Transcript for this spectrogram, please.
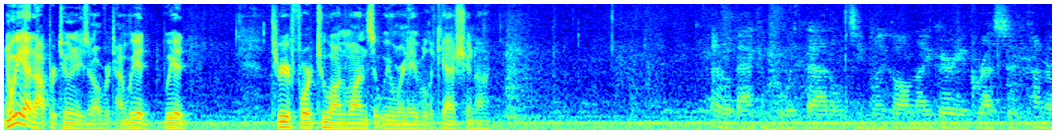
And we had opportunities in overtime. We had we had three or four two on ones that we weren't able to cash in on. kind of a back and forth battle. It seemed like all night, very aggressive. Kind of,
